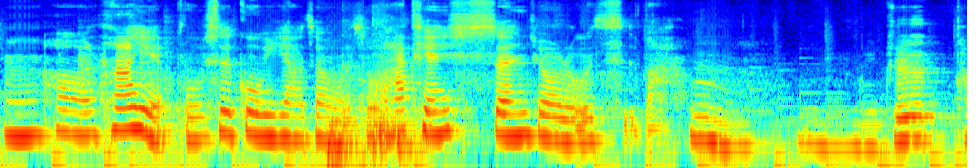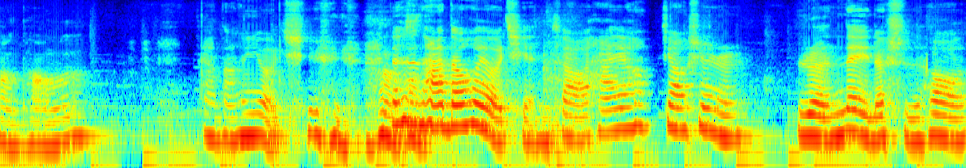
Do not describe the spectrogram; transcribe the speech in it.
然后他也不是故意要这么做，他天生就如此吧。嗯嗯，你觉得糖糖呢？很有趣，但是他都会有前兆。他要教训人类的时候，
